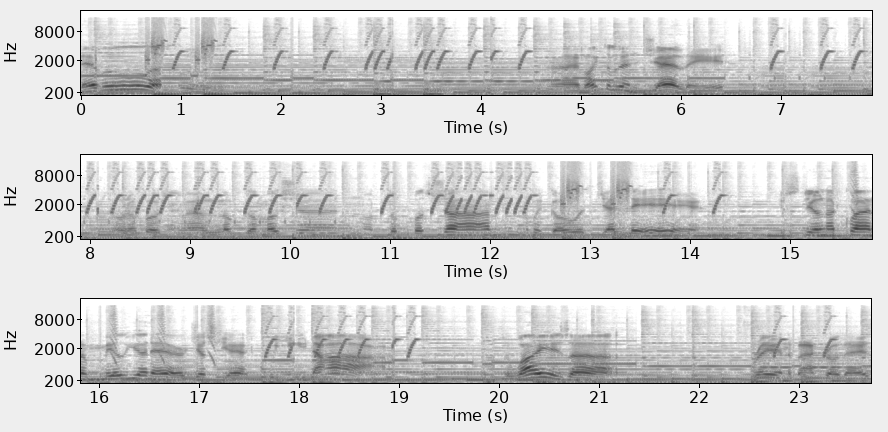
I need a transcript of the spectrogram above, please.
Level up. I'd like to learn jelly. Auto potion, uh, locomotion potion, we go jelly. You're still not quite a millionaire just yet, Quina. So why is uh Freya in the back row there? Is it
